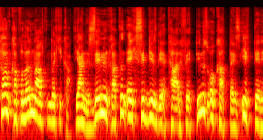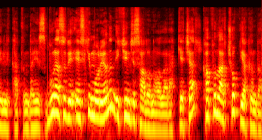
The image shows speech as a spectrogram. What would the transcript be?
Tam kapıların altındaki kat. Yani zemin katın eksi bir diye tarif ettiğimiz o kattayız. İlk derinlik katındayız. Burası diyor eski Moria'nın ikinci salonu olarak geçer. Kapılar çok yakında.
